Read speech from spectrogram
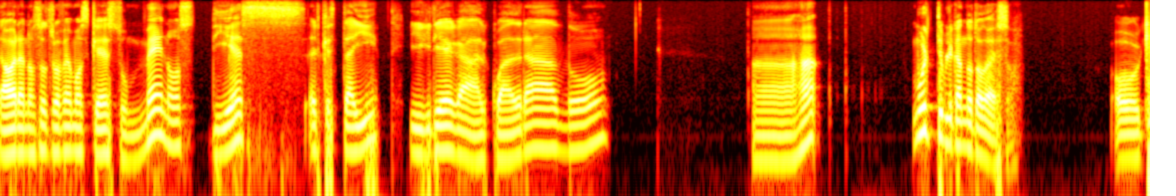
ahora nosotros vemos que es un menos 10, el que está ahí, y al cuadrado. Ajá. Multiplicando todo eso. Ok.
